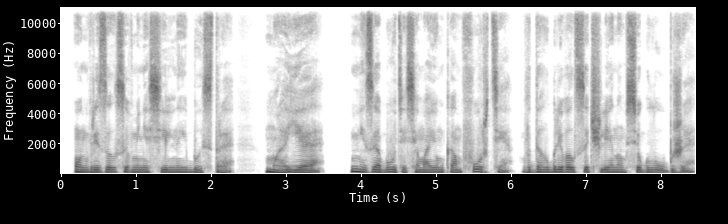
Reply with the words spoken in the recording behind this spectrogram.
— он врезался в меня сильно и быстро. «Моя». Не заботясь о моем комфорте, вдалбливался членом все глубже,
